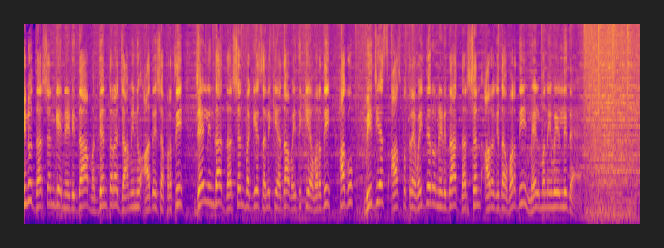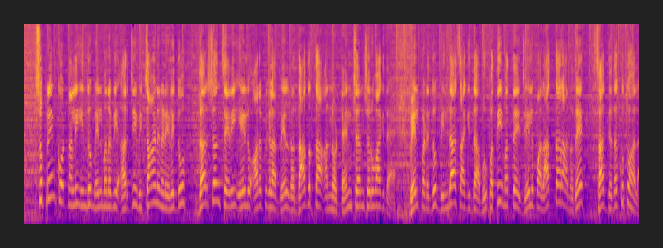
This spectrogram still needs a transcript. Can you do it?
ಇನ್ನು ದರ್ಶನ್ಗೆ ನೀಡಿದ್ದ ಮಧ್ಯಂತರ ಜಾಮೀನು ಆದೇಶ ಪ್ರತಿ ಜೈಲಿನಿಂದ ದರ್ಶನ್ ಬಗ್ಗೆ ಸಲ್ಲಿಕೆಯಾದ ವೈದ್ಯಕೀಯ ವರದಿ ಹಾಗೂ ಬಿಜಿಎಸ್ ಆಸ್ಪತ್ರೆ ವೈದ್ಯರು ನೀಡಿದ ದರ್ಶನ್ ಆರೋಗ್ಯದ ವರದಿ ಮೇಲ್ಮನವಿಯಲ್ಲಿದೆ. ಸುಪ್ರೀಂ ಕೋರ್ಟ್ನಲ್ಲಿ ಇಂದು ಮೇಲ್ಮನವಿ ಅರ್ಜಿ ವಿಚಾರಣೆ ನಡೆಯಲಿದ್ದು, ದರ್ಶನ್ ಸೇರಿ ಏಳು ಆರೋಪಿಗಳ ಬೇಲ್ ರದ್ದಾಗುತ್ತಾ ಅನ್ನೋ ಟೆನ್ಷನ್ ಶುರುವಾಗಿದೆ. ಬೇಲ್ ಪಡೆದು ಬಿಂದಾಸ್ ಆಗಿದ್ದ ಭೂಪತಿ ಮತ್ತೆ ಜೈಲು ಪಾಲಾಗ್ತಾರಾ ಅನ್ನೋದೇ ಸದ್ಯದ ಕುತೂಹಲ.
